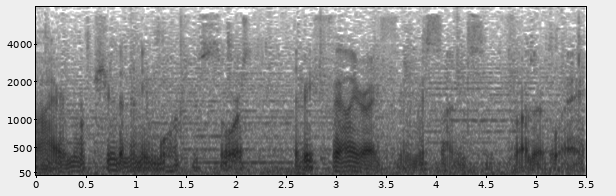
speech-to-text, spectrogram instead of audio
fire more pure than any mortal source. Every failure I feel my sons farther away.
